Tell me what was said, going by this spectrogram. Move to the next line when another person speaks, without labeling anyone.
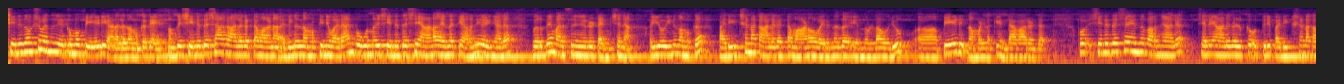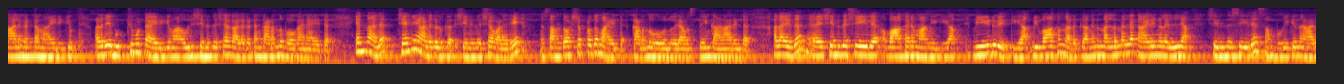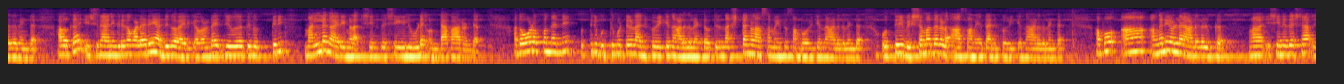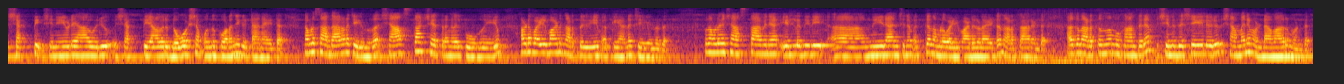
ശനിദോഷം എന്ന് കേൾക്കുമ്പോൾ പേടിയാണല്ലോ നമുക്കൊക്കെ. നമുക്ക് ശനിദശ കാലഘട്ടമാണ്. അല്ലെങ്കിൽ നമുക്കിനി വരാൻ പോകുന്നത് ശനിദശയാണ് എന്നൊക്കെ അറിഞ്ഞു കഴിഞ്ഞാൽ വെറുതെ മനസ്സിന് ഒരു ടെൻഷനാ അയ്യോ ഇനി നമുക്ക് പരീക്ഷണ കാലഘട്ടമാണോ വരുന്നത് എന്നുള്ള ഒരു പേടി നമ്മളിലൊക്കെ ഉണ്ടാവാറുണ്ട്. അപ്പോൾ ശനിദശ എന്ന് പറഞ്ഞാൽ ചില ആളുകൾക്ക് ഒത്തിരി പരീക്ഷണ കാലഘട്ടമായിരിക്കും. വളരെ ബുദ്ധിമുട്ടായിരിക്കും ആ ഒരു ശനിദശ കാലഘട്ടം കടന്നു പോകാനായിട്ട്. എന്നാൽ ചില ആളുകൾക്ക് ശനിദശ വളരെ സന്തോഷപ്രദമായിട്ട് കടന്നു പോകുന്ന ഒരു അവസ്ഥയും കാണാറുണ്ട്. അതായത് ശനിദശയിൽ വാഹനം വാങ്ങിക്കുക വീട് വെക്കുക വിവാഹം നടക്കുക അങ്ങനെ നല്ല നല്ല കാര്യങ്ങളെല്ലാം ശനിദശയിൽ സംഭവിക്കുന്ന ആളുകളുണ്ട്. അവർക്ക് ഈശ്വരാനുഗ്രഹം വളരെ അധികമായിരിക്കും. അവരുടെ ജീവിതത്തിൽ ഒത്തിരി നല്ല കാര്യങ്ങൾ ശനിദശയിലൂടെ ഉണ്ടാകാറുണ്ട് അതോടൊപ്പം തന്നെ ഒത്തിരി ബുദ്ധിമുട്ടുകൾ അനുഭവിക്കുന്ന ആളുകളുണ്ട്. ഒത്തിരി നഷ്ടങ്ങൾ ആ സമയത്ത് സംഭവിക്കുന്ന ആളുകളുണ്ട്. ഒത്തിരി വിഷമതകൾ ആ സമയത്ത് അനുഭവിക്കുന്ന ആളുകളുണ്ട്. അപ്പോൾ ആ അങ്ങനെയുള്ള ആളുകൾക്ക് ശനിദശ ശക്തി ശനിയുടെ ആ ഒരു ശക്തി ആ ഒരു ദോഷം ഒന്ന് കുറഞ്ഞു കിട്ടാനായിട്ട് നമ്മൾ സാധാരണ ചെയ്യുന്നത് ശാസ്താ ക്ഷേത്രങ്ങളിൽ പോവുകയും അവിടെ വഴിപാട് നടത്തുകയും ഒക്കെയാണ് ചെയ്യുന്നത്. അപ്പോൾ നമ്മൾ ശാസ്താവിന് എള്ളുതിരി നീരാഞ്ജനം ഒക്കെ നമ്മൾ വഴിപാടുകളായിട്ട് നടത്താറുണ്ട്. അതൊക്കെ നടത്തുന്നത് മുഖാന്തരം ശനിദശയിലൊരു ശമനം ഉണ്ടാവാറുമുണ്ട്.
